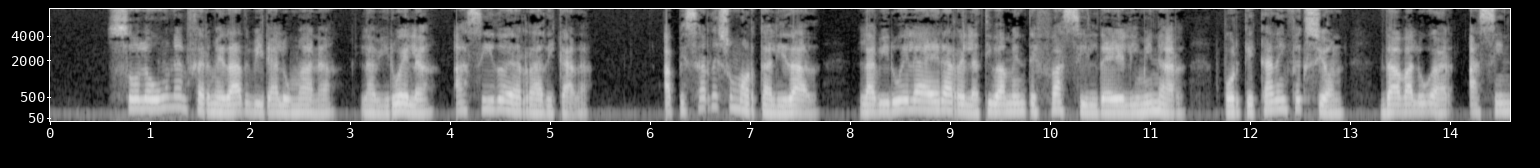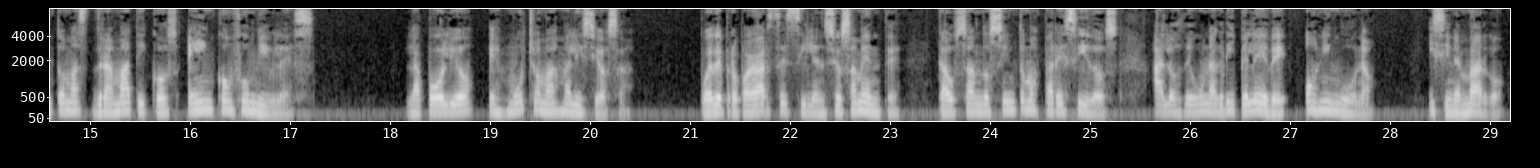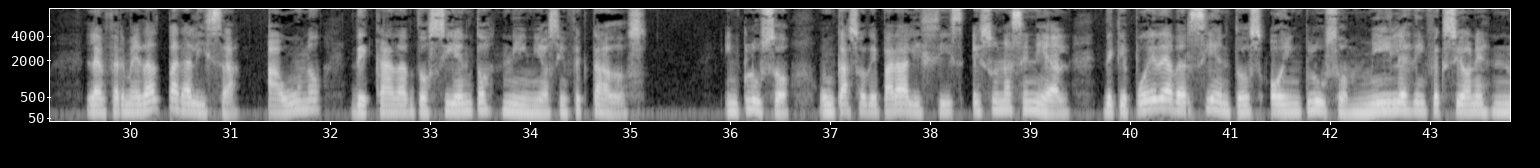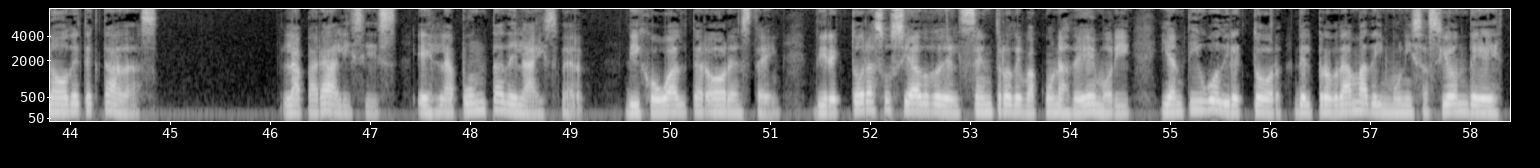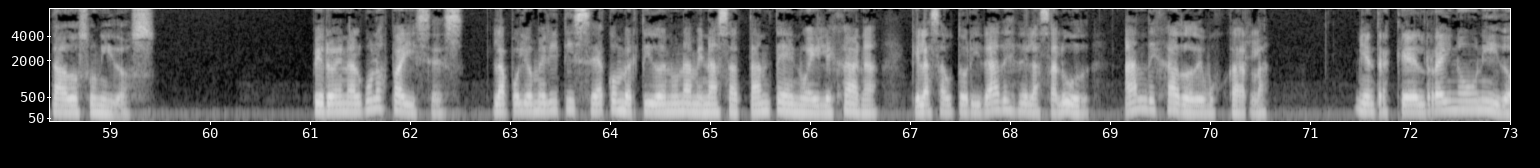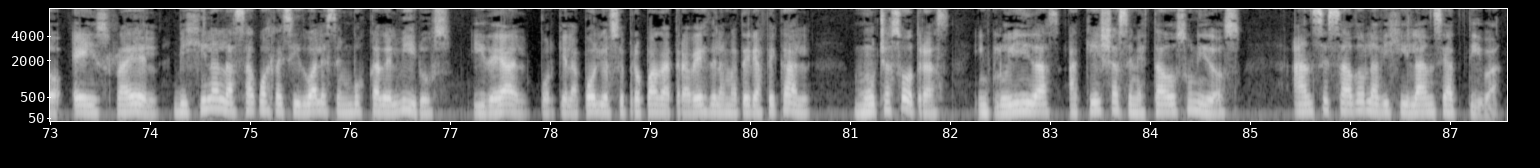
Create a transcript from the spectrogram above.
Solo una enfermedad viral humana, la viruela, ha sido erradicada. A pesar de su mortalidad, la viruela era relativamente fácil de eliminar porque cada infección daba lugar a síntomas dramáticos e inconfundibles. La polio es mucho más maliciosa. Puede propagarse silenciosamente, causando síntomas parecidos a los de una gripe leve o ninguno. Y sin embargo, la enfermedad paraliza a uno de cada 200 niños infectados. Incluso un caso de parálisis es una señal de que puede haber cientos o incluso miles de infecciones no detectadas. La parálisis es la punta del iceberg, dijo Walter Orenstein, director asociado del Centro de Vacunas de Emory y antiguo director del Programa de Inmunización de Estados Unidos. Pero en algunos países, la poliomielitis se ha convertido en una amenaza tan tenue y lejana que las autoridades de la salud han dejado de buscarla. Mientras que el Reino Unido e Israel vigilan las aguas residuales en busca del virus, ideal porque la polio se propaga a través de la materia fecal, muchas otras, incluidas aquellas en Estados Unidos, han cesado la vigilancia activa.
